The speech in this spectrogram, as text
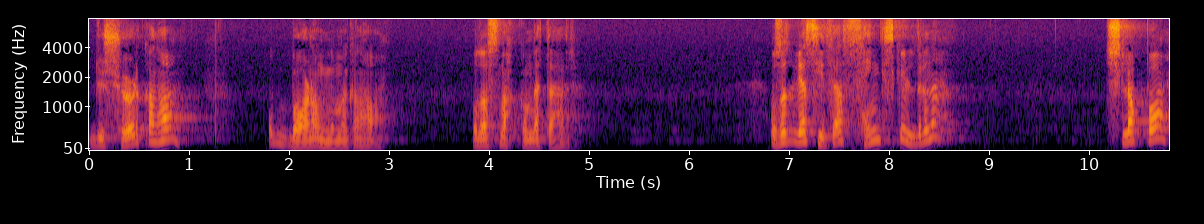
du sjøl kan ha, og barn og ungdommen kan ha. Og da snakke om dette her. Og så vil jeg si til deg senk skuldrene. Slapp av.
